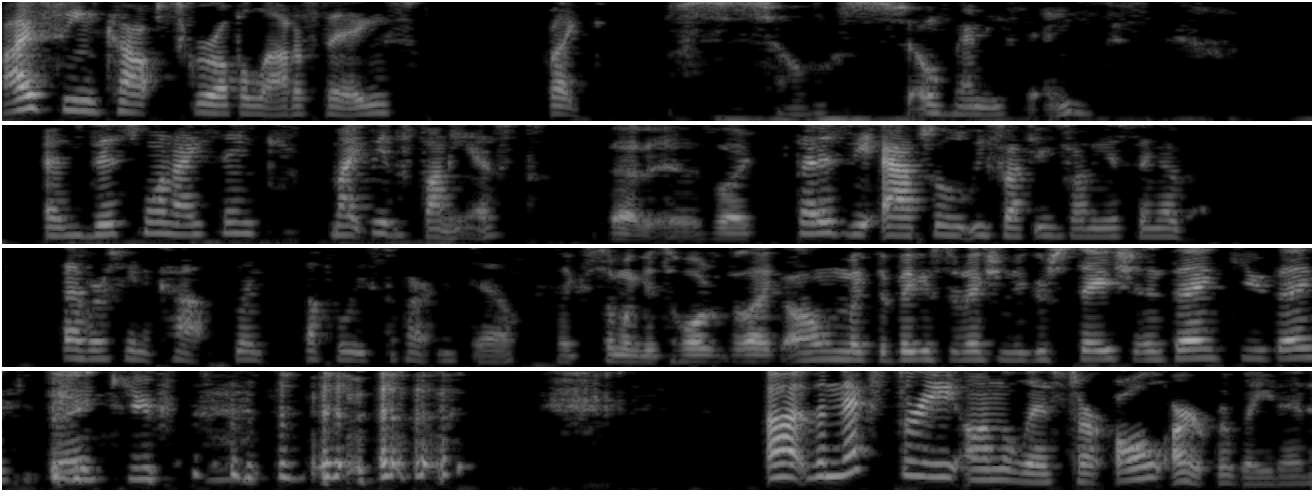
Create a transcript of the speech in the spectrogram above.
I've seen cops screw up a lot of things. Like, so, so many things. And this one, I think, might be the funniest. That is like That is the absolutely fucking funniest thing I've ever seen a cop, like a police department, do. like someone gets hold of like, oh, I'll make the biggest donation to your station. Thank you, thank you, thank you. uh, the next three on the list are all art related,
